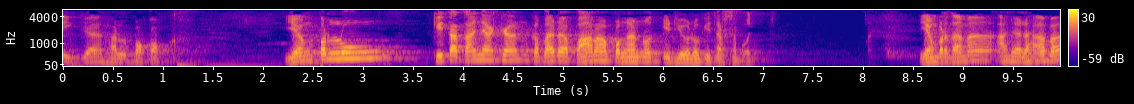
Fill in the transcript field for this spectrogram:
tiga hal pokok yang perlu kita tanyakan kepada para penganut ideologi tersebut. Yang pertama adalah apa?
